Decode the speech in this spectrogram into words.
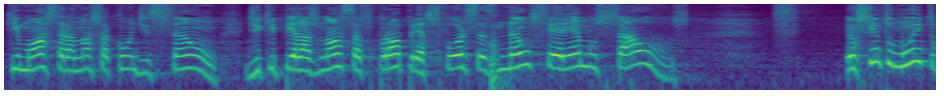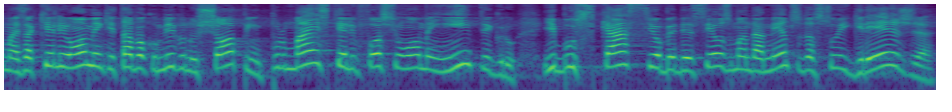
que mostra a nossa condição de que pelas nossas próprias forças não seremos salvos. Eu sinto muito, mas aquele homem que estava comigo no shopping, por mais que ele fosse um homem íntegro e buscasse obedecer os mandamentos da sua igreja,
